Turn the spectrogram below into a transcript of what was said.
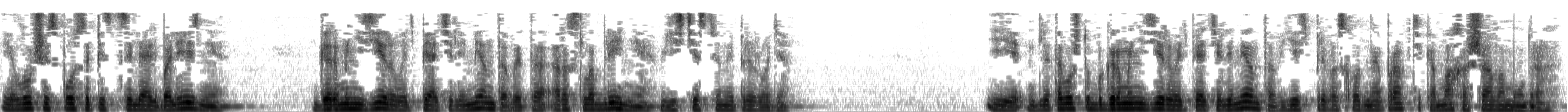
И лучший способ исцелять болезни – гармонизировать пять элементов – это расслабление в естественной природе. И для того, чтобы гармонизировать пять элементов, есть превосходная практика Маха Шава Мудра –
